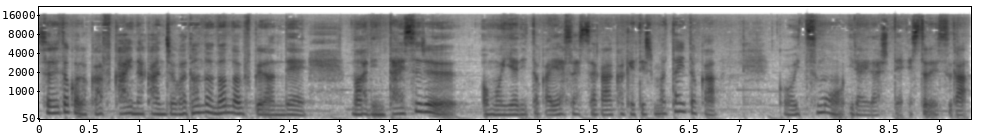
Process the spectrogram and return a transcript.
それどころか不快な感情がどんどんどんどん膨らんで周りに対する思いやりとか優しさが欠けてしまったりとかこういつもイライラしてストレスが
